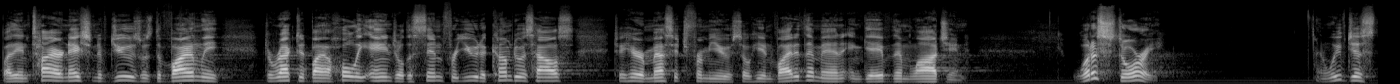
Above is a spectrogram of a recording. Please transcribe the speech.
by the entire nation of Jews, was divinely directed by a holy angel to send for you to come to his house to hear a message from you. So he invited them in and gave them lodging. What a story! And we've just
